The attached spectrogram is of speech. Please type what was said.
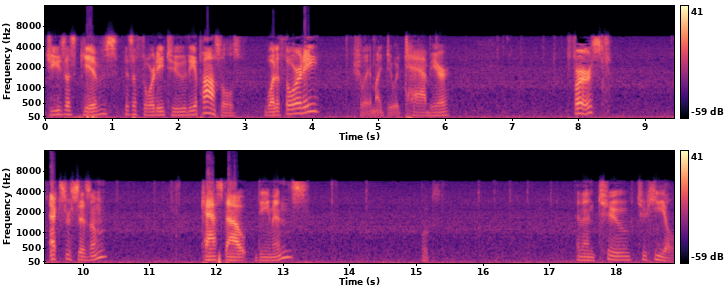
Jesus gives his authority to the apostles. What authority? Actually, I might do a tab here. First, exorcism, cast out demons. Whoops. And then two, to heal.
